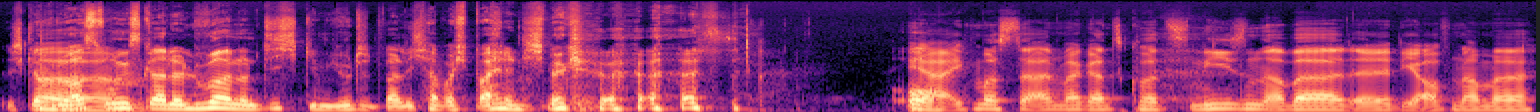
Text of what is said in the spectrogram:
Ich glaube, ähm. du hast ähm. übrigens gerade Luan und dich gemutet, weil ich habe euch beide nicht mehr gehört. Oh. Ja, ich musste einmal ganz kurz niesen, aber äh, die Aufnahme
